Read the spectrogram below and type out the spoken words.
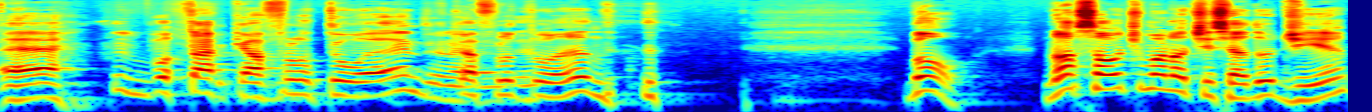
É. botar Ficar flutuando, né? Fica flutuando. Bom, nossa última notícia do dia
